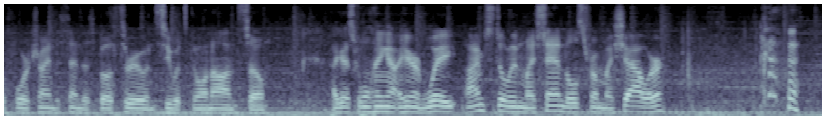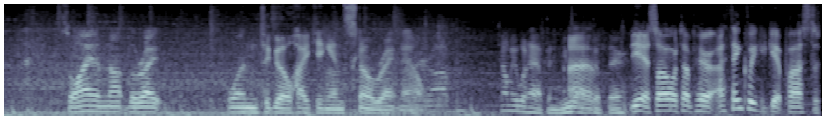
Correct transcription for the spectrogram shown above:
before trying to send us both through and see what's going on. So I guess we'll hang out here and wait. I'm still in my sandals from my shower. so I am not the right one to go hiking in snow right now. Tell me what happened. You walked uh, up there. Yeah, so I walked up here. I think we could get past the,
